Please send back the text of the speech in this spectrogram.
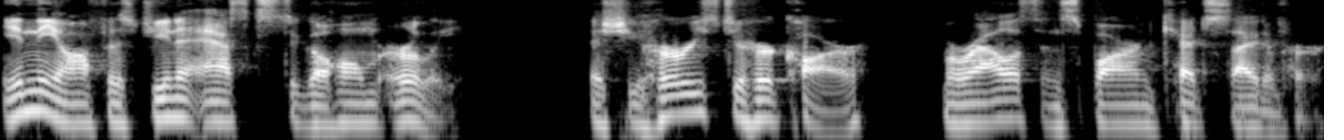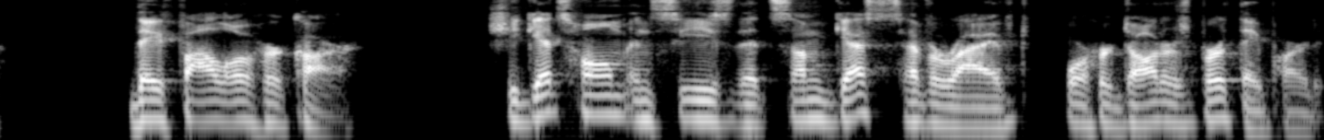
In the office, Gina asks to go home early. As she hurries to her car, Morales and Sparn catch sight of her. They follow her car. She gets home and sees that some guests have arrived for her daughter's birthday party.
